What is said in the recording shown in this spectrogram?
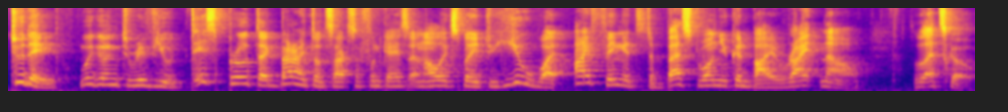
Today we're going to review this Protec baritone saxophone case and I'll explain to you why I think it's the best one you can buy right now. Let's go!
